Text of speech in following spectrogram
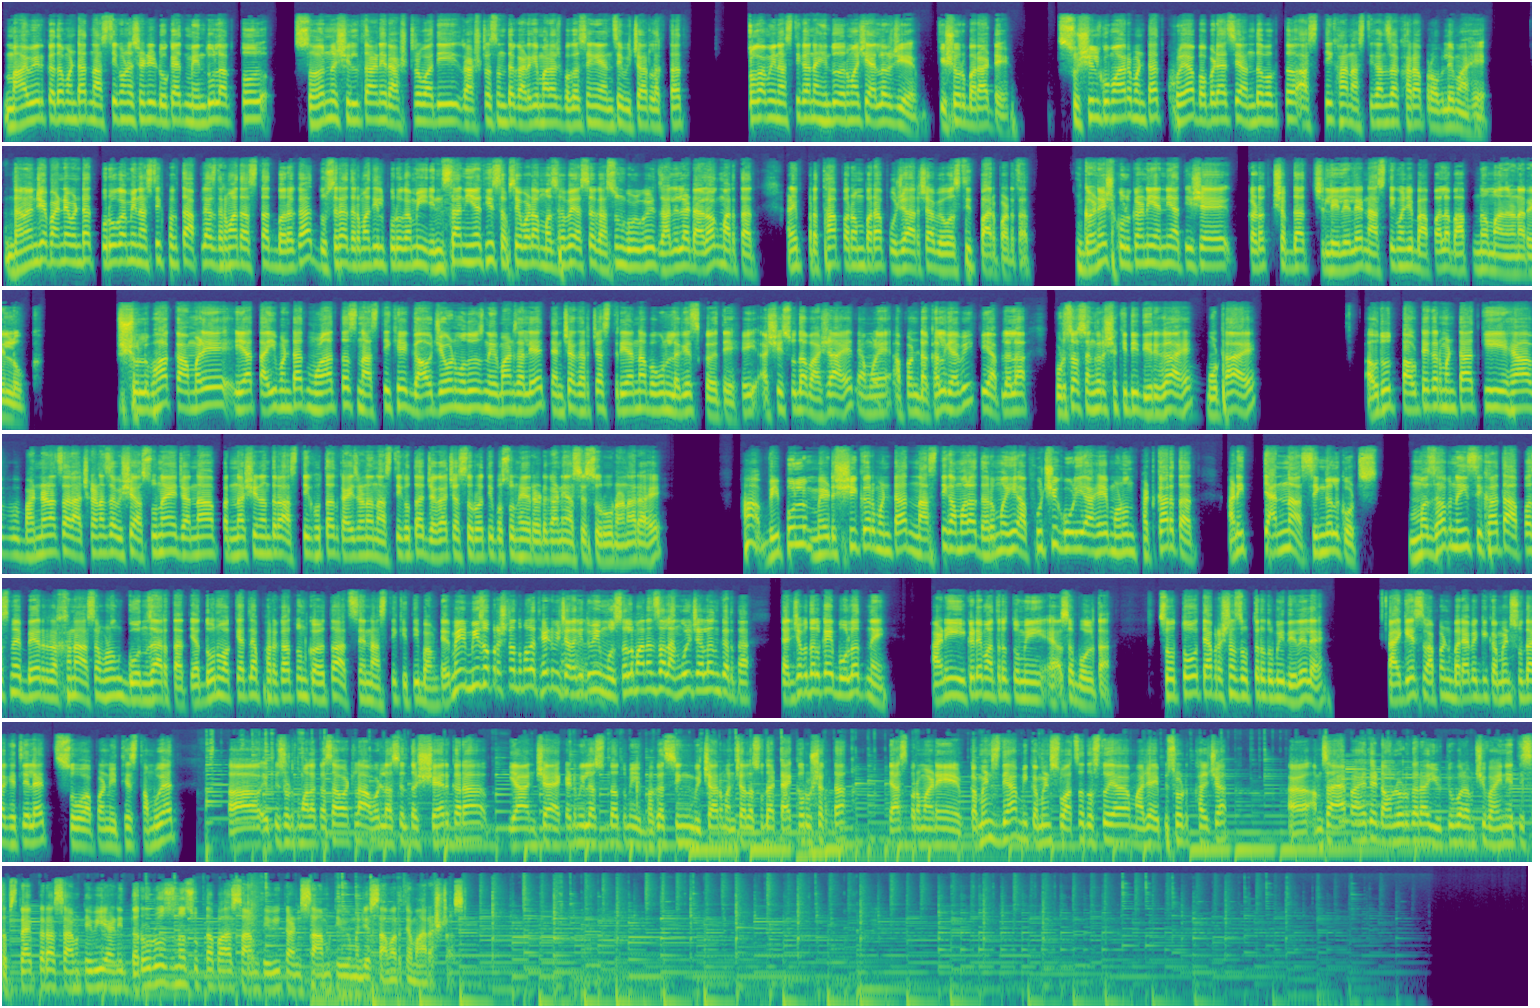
महावीर कदम म्हणतात नास्तिक होण्यासाठी डोक्यात मेंदू लागतो सहनशीलता आणि राष्ट्रवादी राष्ट्रसंत गाडगे महाराज भगतसिंग यांचे विचार लागतात. पुरोगामी नास्तिकांना हिंदू धर्माची अलर्जी आहे किशोर बराटे. सुशील कुमार म्हणतात खुळ्या बबड्याचे अंधभक्त आस्तिक हा नास्तिकांचा खरा प्रॉब्लेम आहे. धनंजय पांडे म्हणतात पुरोगामी नास्तिक फक्त आपल्याच धर्मात असतात बरं का? दुसऱ्या धर्मातील पुरोगामी इन्सानियत ही सबसे बडा मजहब आहे असं घासून गुळगुळीत झालेला डायलॉग मारतात आणि प्रथा परंपरा पूजा अर्चा व्यवस्थित पार पाडतात. गणेश कुलकर्णी यांनी अतिशय कडक शब्दात लिहिलेले नास्तिक म्हणजे बापाला बाप न मानणारे लोक. शुल्भा कांबळे या ताई म्हणतात मुळातच नास्तिक हे गाव जेवण मधूनच निर्माण झाले आहेत त्यांच्या घरच्या स्त्रियांना बघून लगेच कळते. हे अशी सुद्धा भाषा आहे त्यामुळे आपण दखल घ्यावी की आपल्याला पुढचा संघर्ष किती दीर्घ आहे मोठा आहे. अवधूत पावटेकर म्हणतात की ह्या भांडणाचा राजकारणाचा विषय असू नये. ज्यांना पन्नाशी नंतर आस्तिक होतात काही जण नास्तिक होतात. जगाच्या सुरुवातीपासून हे रडगाणे असे सुरू राहणार आहे. हा विपुल मेडशीकर म्हणतात नास्तिक आम्हाला धर्म ही अफूची गोळी आहे म्हणून फटकारतात आणि त्यांना सिंगल कोट्स मजहब नाही सिखाता आपस में बेर रखना असं म्हणून गोंजारतात. या दोन वाक्यातल्या फरकातून कळतं आजचे नास्तिक किती भामटे. म्हणजे मी जो प्रश्न तुम्हाला थेट विचारला की तुम्ही मुसलमानांचा लांगुल चलन करता त्यांच्याबद्दल काही बोलत नाही. आणि इकडे मात्र तुम्ही असं बोलता. सो तो त्या प्रश्नाचं उत्तर तुम्ही दिलेलं आहे. आय गेस आपण बऱ्यापैकी कमेंट सुद्धा घेतलेल्या आहेत. सो आपण इथेच थांबूयात. एपिसोड तुम्हाला कसा वाटला आवडला असेल तर शेअर करा. या आमच्या अकॅडमीला सुद्धा तुम्ही भगतसिंग विचार मंचाला सुद्धा टॅग करू शकता. त्याचप्रमाणे कमेंट्स द्या. मी कमेंट्स वाचत असतो या माझ्या एपिसोड खालच्या. आमचा ऍप आहे ते डाउनलोड करा. युट्यूबवर आमची वाहिनी आहे ती सबस्क्राईब करा. साम टीव्ही आणि दररोज न चुकता पहा साम टीव्ही कारण साम टीव्ही म्हणजे सामर्थ्य महाराष्ट्राचं.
